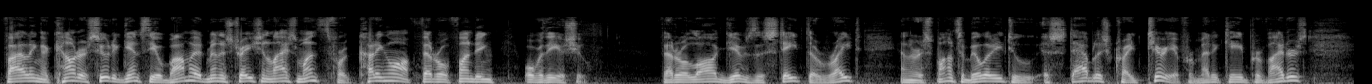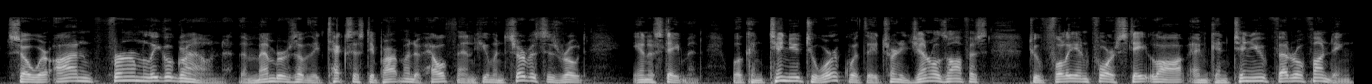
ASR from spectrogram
filing a countersuit against the Obama administration last month for cutting off federal funding over the issue. Federal law gives the state the right and the responsibility to establish criteria for Medicaid providers, so we're on firm legal ground, the members of the Texas Department of Health and Human Services wrote in a statement. We'll continue to work with the Attorney General's office to fully enforce state law and continue federal funding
